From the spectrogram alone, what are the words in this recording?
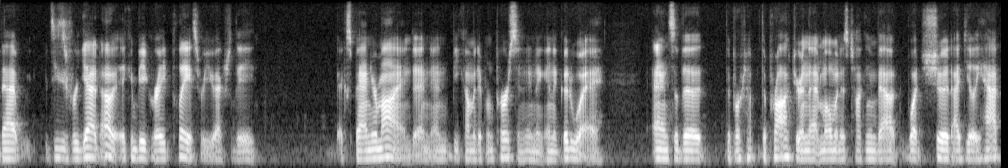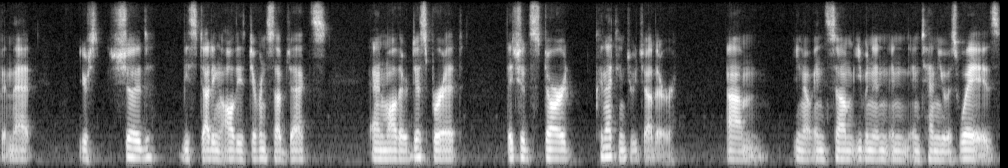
that it's easy to forget. Oh, it can be a great place where you actually expand your mind and, and become a different person in a, in a good way. And so the, the the proctor in that moment is talking about what should ideally happen. That you should be studying all these different subjects, and while they're disparate, they should start connecting to each other. Um, you know, in some even in, in, in tenuous ways.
